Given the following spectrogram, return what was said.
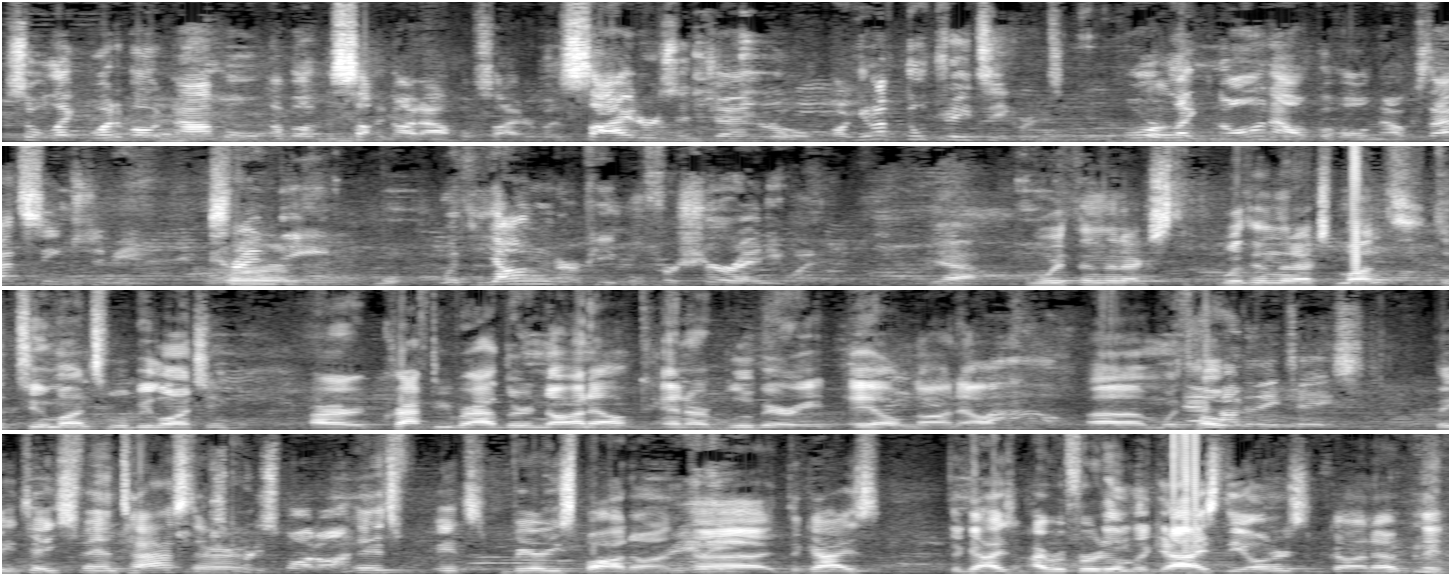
So like, what about apple? About the ci- not apple cider, but ciders in general? Or, you know, don't trade secrets. Or like non-alcohol now, because that seems to be trending with younger people for sure. Anyway. Yeah. within the next within the next month to two months, we'll be launching our Crafty Radler non-alc and our Blueberry Ale non-alc. Wow. Um, with And how do they taste? they taste fantastic. They're- Pretty spot on. It's it's very spot on. Really? Uh, the guys, the guys, I refer to them the guys. The owners have gone out and they've,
